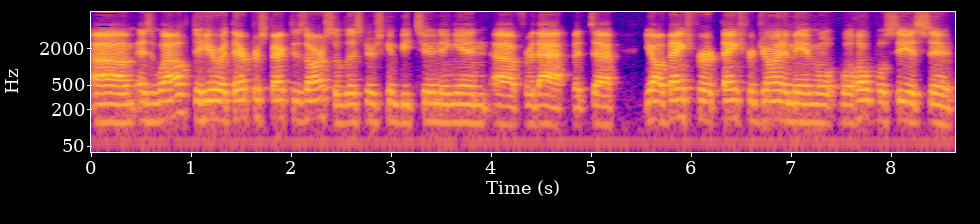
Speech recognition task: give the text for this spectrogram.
um, as well to hear what their perspectives are, so listeners can be tuning in uh, for that. But uh, y'all, thanks for thanks for joining me, and we'll we'll hope we'll see you soon.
